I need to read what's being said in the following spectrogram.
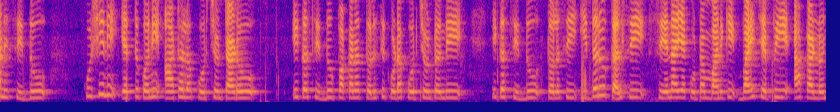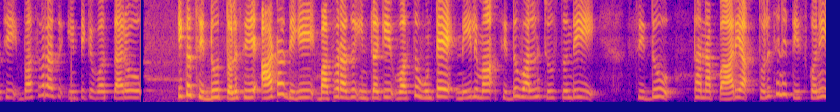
అని సిద్ధు ఖుషిని ఎత్తుకొని ఆటోలో కూర్చుంటాడు. ఇక సిద్ధు పక్కన తులసి కూడా కూర్చుంటుంది. ఇక సిద్ధు తులసి ఇద్దరూ కలిసి సేనయ్య కుటుంబానికి బై చెప్పి అక్కడి నుంచి బసవరాజు ఇంటికి వస్తారు. ఇక సిద్ధు తులసి ఆటో దిగి బసవరాజు ఇంట్లోకి వస్తూ ఉంటే నీలిమ సిద్ధు వాళ్ళని చూస్తుంది. సిద్ధు తన భార్య తులసిని తీసుకొని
